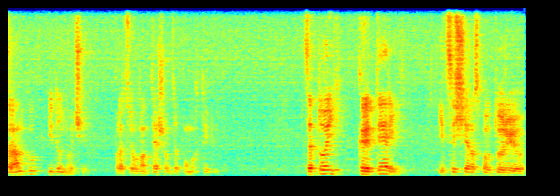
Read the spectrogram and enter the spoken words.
зранку і до ночі працювали над те, щоб допомогти людям. Це той критерій, і це ще раз повторюю,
